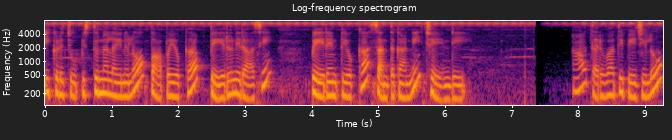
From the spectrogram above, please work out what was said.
ఇక్కడ చూపిస్తున్న లైనులో పాప యొక్క పేరుని రాసి పేరెంట్ యొక్క సంతకాన్ని చేయండి. ఆ తరువాతి పేజీలో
